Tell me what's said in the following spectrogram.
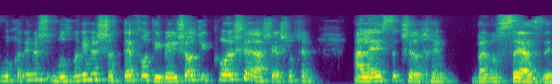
מוכנים, מוזמנים לשתף אותי ולשאול אותי כל שאלה שיש לכם על העסק שלכם בנושא הזה.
